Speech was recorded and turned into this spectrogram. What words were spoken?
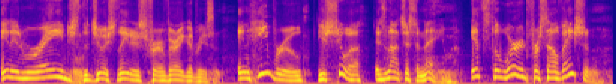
it enraged the Jewish leaders for a very good reason. In Hebrew, Yeshua is not just a name; it's the word for salvation.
